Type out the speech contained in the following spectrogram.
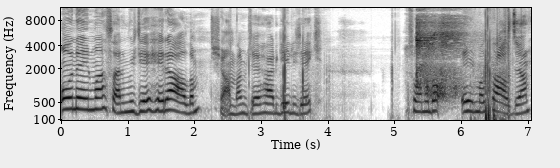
10 elmas var. Mücevheri aldım. Şu anda mücevher gelecek. Sonra da elması alacağım.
